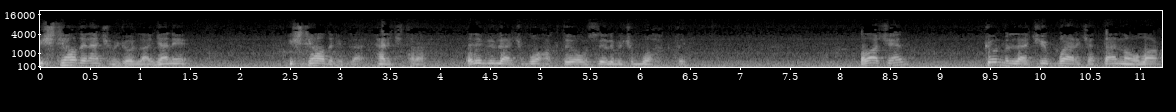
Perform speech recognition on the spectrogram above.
iştihad edən kimi görürlər. Yəni, iştihad ediblər hər iki tərəf. Elə bilirlər ki, bu haqdır, o elə bilir ki, bu haqdır. Lakin, görmürlər ki, bu hərəkətdən nə olar?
